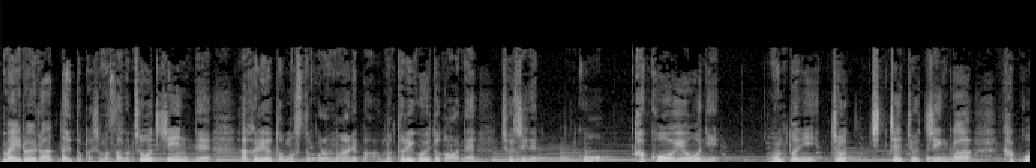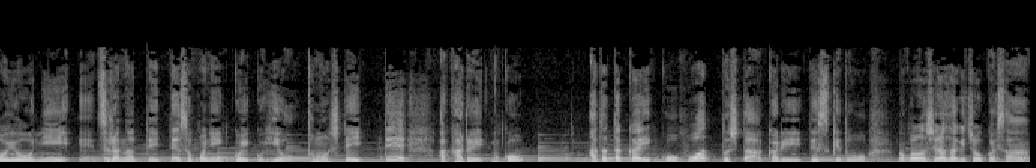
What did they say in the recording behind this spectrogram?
まあいろいろあったりとかします。あの提灯で明かりを灯すところもあれば、まあ、鳥越とかはね提灯でこう囲うように本当にちょちっちゃい提灯が囲うように連なっていてそこに一個一個火を灯していって明るいもうこう温かいこうふわっとした明かりですけど、まあ、この白鷺町会さ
